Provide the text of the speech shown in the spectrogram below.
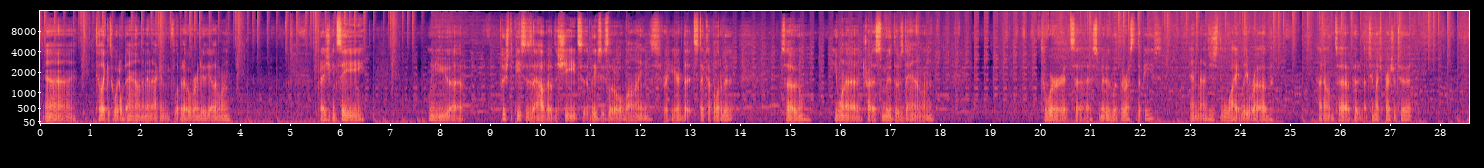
uh, till it gets whittled down, and then I can flip it over and do the other one. But as you can see, when you uh, push the pieces out of the sheets, it leaves these little lines right here that stick up a little bit. So you want to try to smooth those down to where it's uh, smooth with the rest of the piece. And I just lightly rub. I don't uh, put too much pressure to it.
